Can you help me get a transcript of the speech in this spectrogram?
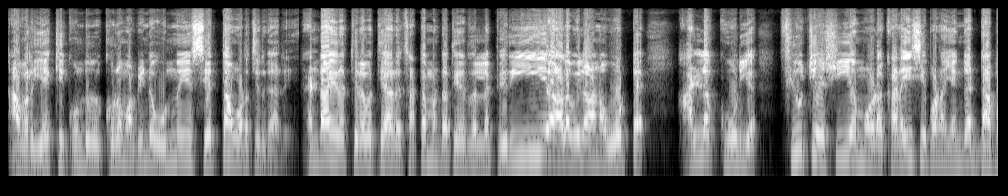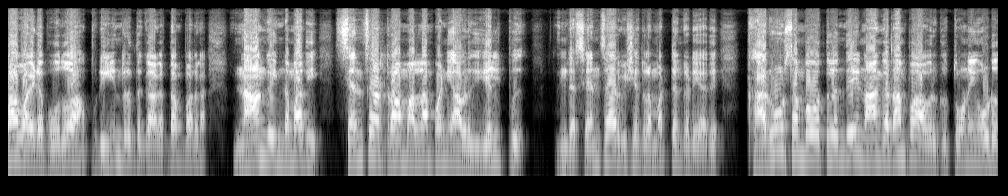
அவர் இயக்கி கொண்டிருக்கிறோம் அப்படின்ற உண்மையை சேர்த்தான் உடைச்சிருக்காரு. ரெண்டாயிரத்தி இருபத்தி ஆறு சட்டமன்ற தேர்தலில் பெரிய அளவிலான ஓட்டை அள்ளக்கூடிய ஃபியூச்சர் சிஎம்மோட கடைசி படம் எங்க டபாவாயிட போதோ அப்படின்றதுக்காகத்தான் பாருங்க நாங்கள் இந்த மாதிரி சென்சார் ட்ராமாலாம் பண்ணி அவருக்கு ஹெல்ப்பு இந்த சென்சார் விஷயத்துல மட்டும் கிடையாது. கரூர் சம்பவத்திலேருந்தே நாங்கள் தான்ப்பா அவருக்கு துணையோடு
